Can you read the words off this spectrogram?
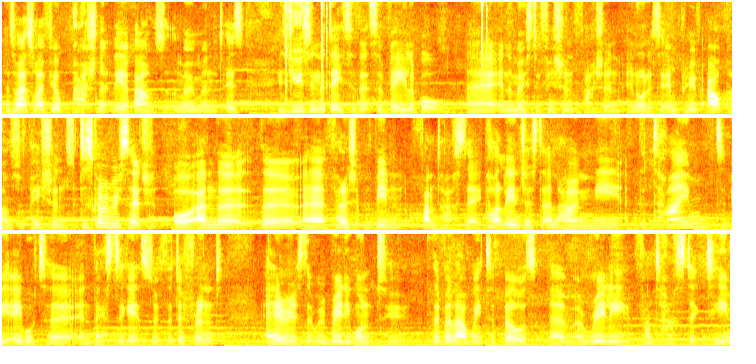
And so that's what I feel passionately about at the moment is, is using the data that's available uh, in the most efficient fashion in order to improve outcomes for patients. Discovery Research or, and the, the uh, fellowship have been fantastic, partly in just allowing me the time to be able to investigate sort of the different areas that we really want to. They've allowed me to build um, a really fantastic team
